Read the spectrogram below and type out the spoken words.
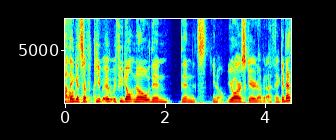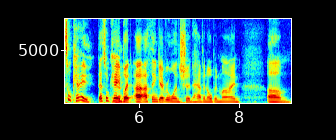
I I think it's a people. If you don't know, then then it's you know you are scared of it. I think, and that's okay. That's okay. Yeah. But I, I think everyone should have an open mind. Um,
